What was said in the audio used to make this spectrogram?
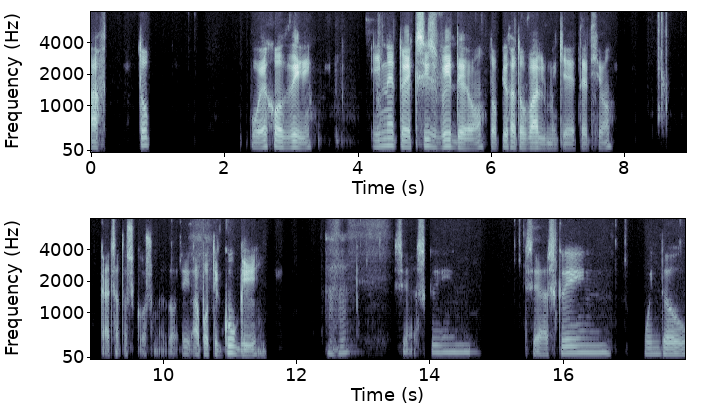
Αυτό που έχω δει είναι το εξής βίντεο, το οποίο θα το βάλουμε και τέτοιο. Κάτσε να το σηκώσουμε εδώ. Ε, από την Google. Share screen. Share screen. Window.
